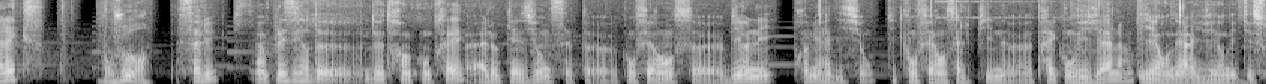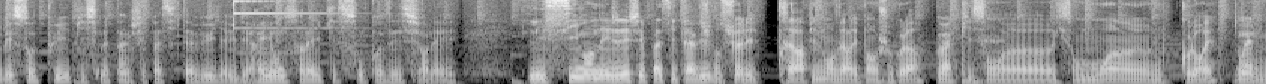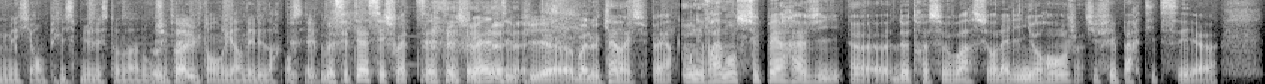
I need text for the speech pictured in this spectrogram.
Alex, bonjour. Salut, un plaisir de, te rencontrer à l'occasion de cette euh, conférence euh, Bionné, première édition. Petite conférence alpine euh, très conviviale. Hein. Hier, on est arrivé, on était sous les sauts de pluie, et puis ce matin, je sais pas si tu as vu, il y a eu des rayons de soleil qui se sont posés sur les, les cimes enneigées, je sais pas si tu as vu. Je suis allé très rapidement vers les pains au chocolat, qui, sont, euh, qui sont moins colorés, mais qui remplissent mieux l'estomac. Donc j'ai pas eu le temps de regarder les arcs-en-ciel. Bah, c'était assez chouette, c'était chouette. Et puis euh, bah, le cadre est super. On est vraiment super ravis euh, de te recevoir sur la ligne orange. Tu fais partie de ces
